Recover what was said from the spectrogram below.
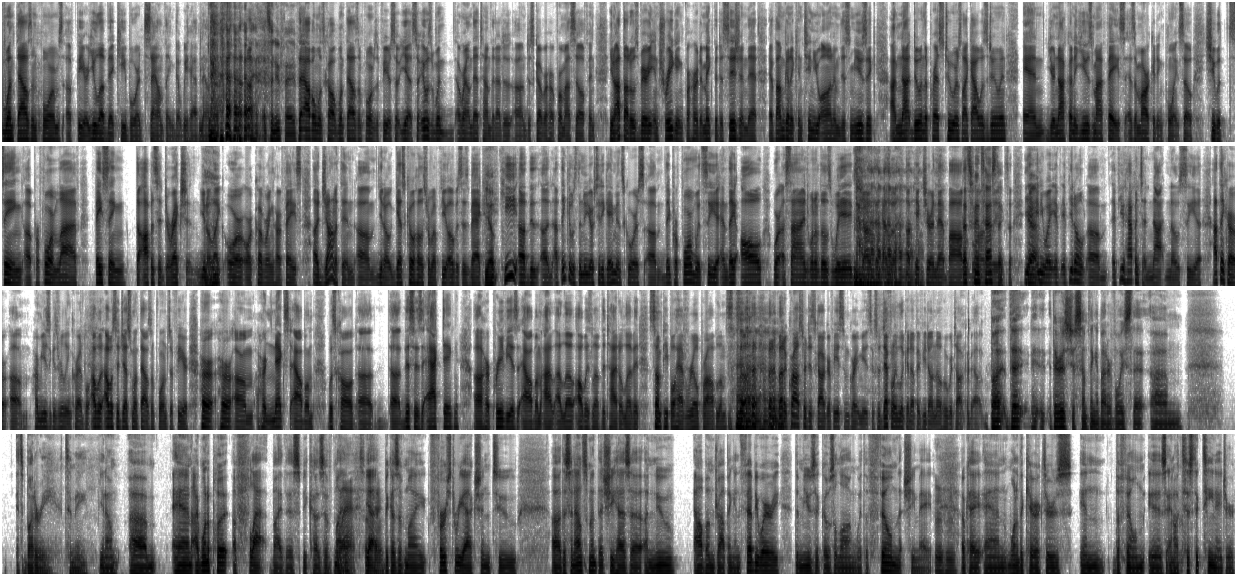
1000 forms of fear. You love that keyboard sound thing that we have now. it's a new fave. the album was called 1000 forms of fear so yeah so it was when around that time that i um, discovered her for myself and you know i thought it was very intriguing for her to make the decision that if i'm going to continue on in this music i'm not doing the press tours like i was doing and you're not going to use my face as a marketing point so she would sing uh, perform live facing the opposite direction, you know, like or or covering her face. Uh, Jonathan, um, you know, guest co-host from a few opuses back. Yep. He, uh, the uh, I think it was the New York City Gay Men's Chorus. Um, they performed with Sia, and they all were assigned one of those wigs. Jonathan has a, a picture in that bob. That's fantastic. wig. So yeah, Yeah. Anyway, if, if you don't, um, if you happen to not know Sia, I think her um, her music is really incredible. I would I would suggest One Thousand Forms of Fear. Her her um her next album was called uh, uh, This Is Acting. Uh, her previous album, I, I love always love the title of it. Some people have real problems. So, but but across her discography is some great music. So definitely look it up if you don't know who we're talking about. But the, there is just something about her voice that um, it's buttery to me, you know. Um, and I want to put a flat by this because of my flat, yeah because of my first reaction to uh, this announcement that she has a, a new album dropping in February. The music goes along with a film that she made. Okay, and one of the characters in the film is an autistic teenager,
